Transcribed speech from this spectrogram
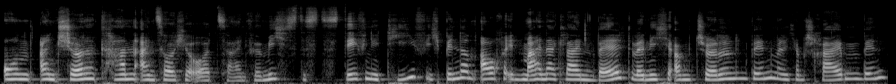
Und ein Journal kann ein solcher Ort sein. Für mich ist das, das definitiv. Ich bin dann auch in meiner kleinen Welt, wenn ich am Journalen bin, wenn ich am Schreiben bin.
